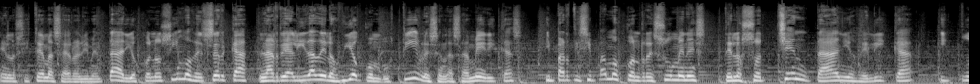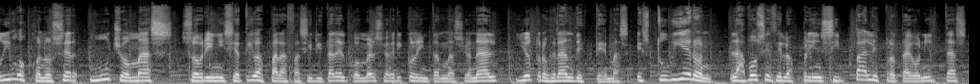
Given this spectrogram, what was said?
en los sistemas agroalimentarios. Conocimos de cerca la realidad de los biocombustibles en las Américas y participamos con resúmenes de los 80 años del ICA y pudimos conocer mucho más sobre iniciativas para facilitar el comercio agrícola internacional y otros grandes temas. Estuvieron las voces de los principales protagonistas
